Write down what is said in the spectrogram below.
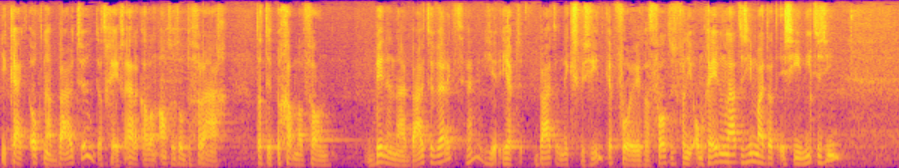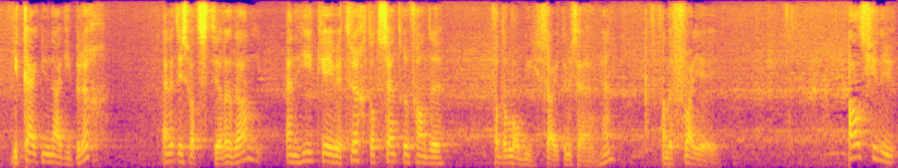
Je kijkt ook naar buiten. Dat geeft eigenlijk al een antwoord op de vraag dat dit programma van binnen naar buiten werkt. Hè? Je, je, hebt buiten niks gezien. Ik heb vorige week wat foto's van die omgeving laten zien, maar dat is hier niet te zien. Je kijkt nu naar die brug. En het is wat stiller dan. En hier keer je weer terug tot het centrum van de, van de lobby, zou je kunnen zeggen. Hè? Van de foyer. Als je nu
